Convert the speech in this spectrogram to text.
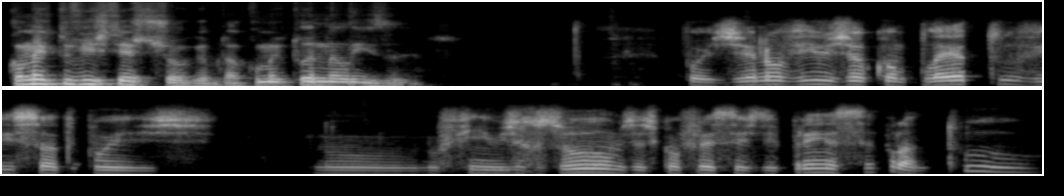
Como é que tu viste este jogo, Gabriel? Como é que tu analisas? Pois, eu não vi o jogo completo, vi só depois no, no fim os resumos, as conferências de imprensa, pronto,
